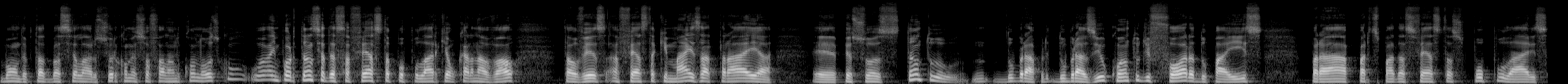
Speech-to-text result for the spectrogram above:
Bom, deputado Bacelar, o senhor começou falando conosco a importância dessa festa popular que é o Carnaval, talvez a festa que mais atraia é, pessoas tanto do, do Brasil quanto de fora do país para participar das festas populares.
